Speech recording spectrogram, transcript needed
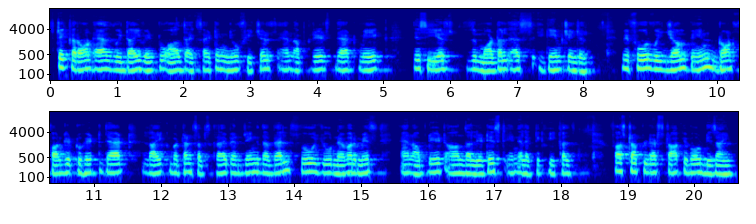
Stick around as we dive into all the exciting new features and upgrades that make this year's Model S a game changer. Before we jump in, don't forget to hit that like button, subscribe and ring the bell so you never miss an update on the latest in electric vehicles. First up, let's talk about design.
